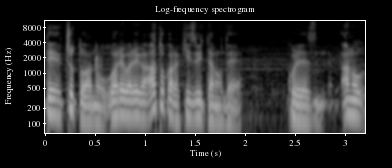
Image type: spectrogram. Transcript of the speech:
ーでちょっとあの我々が後から気づいたのでこれですねあの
